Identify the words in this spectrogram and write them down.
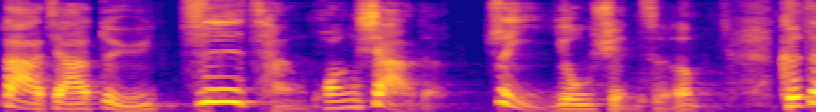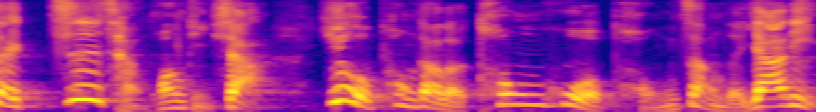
大家对于资产荒下的最优选择。可在资产荒底下，又碰到了通货膨胀的压力，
